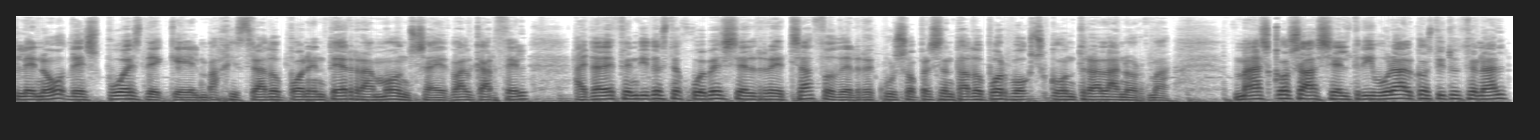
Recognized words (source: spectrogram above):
pleno después de que el magistrado ponente Ramón Saez Valcárcel haya defendido este jueves el rechazo del recurso presentado por Vox contra la norma. Más cosas, el Tribunal Constitucional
